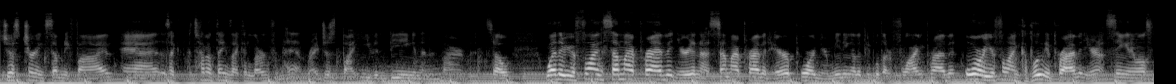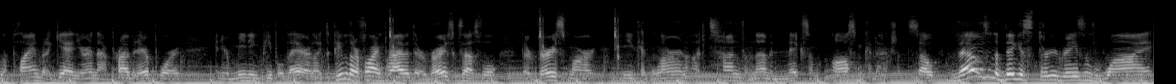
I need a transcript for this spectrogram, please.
just turning 75. And it's like a ton of things I can learn from him, right? Just by even being in an environment. So whether you're flying semi private and you're in a semi private airport and you're meeting other people that are flying private, or you're flying completely private and you're not seeing anyone else on the plane, but again, you're in that private airport and you're meeting people there. Like the people that are flying private, they're very successful, they're very smart, and you can learn a ton ton from them and make some awesome connections. So those are the biggest three reasons why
